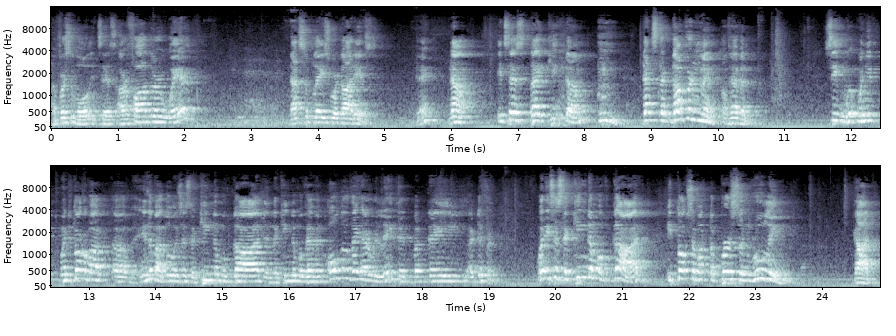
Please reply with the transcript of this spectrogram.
uh, first of all, it says, Our Father, where? That's the place where God is. Okay? Now, it says, Thy kingdom, that's the government of heaven. See, when you when you talk about uh, in the Bible, it says the kingdom of God and the kingdom of heaven, although they are related, but they are different. When it says the kingdom of God, it talks about the person ruling God.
